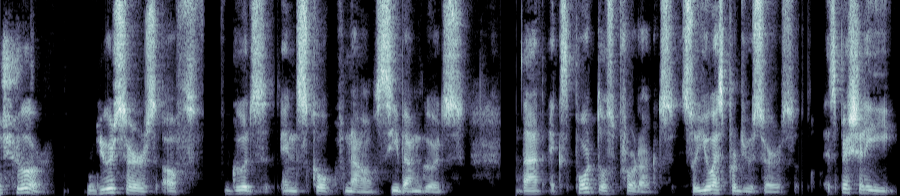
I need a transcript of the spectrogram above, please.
Sure. Producers of goods in scope now, CBAM goods, that export those products. So US producers, especially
